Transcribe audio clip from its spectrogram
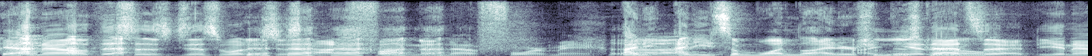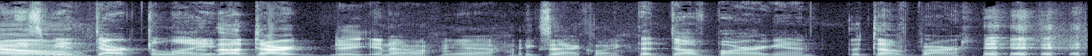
You know, this is this one is just not fun enough for me. I need, I need some one-liners from this movie. yeah, girl. that's it. You know, Needs to be a dark delight. a dark. You know, yeah, exactly. The Dove Bar again. The Dove Bar. I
